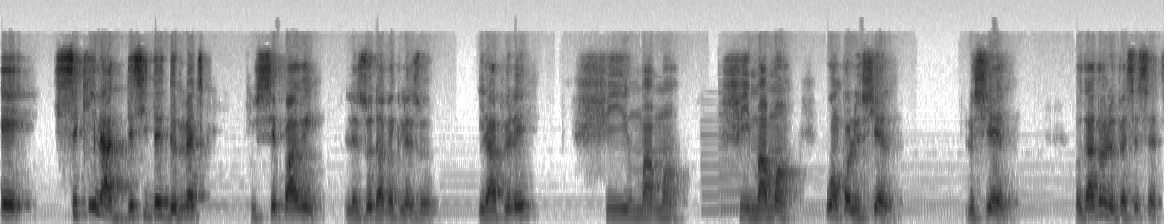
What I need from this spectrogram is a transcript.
Et ce qu'il a décidé de mettre pour séparer les eaux avec les eaux, il a appelé firmament, firmament, ou encore le ciel. Le ciel. Regardons le verset 7.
